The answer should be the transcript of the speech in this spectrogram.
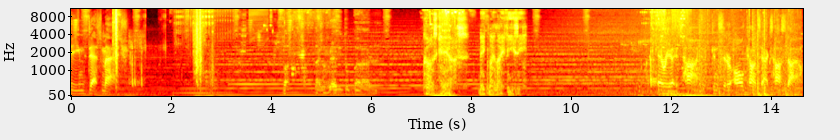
Team Deathmatch. Fuck, I'm ready to burn. Cause chaos. Make my life easy. Area is hot. Consider all contacts hostile.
